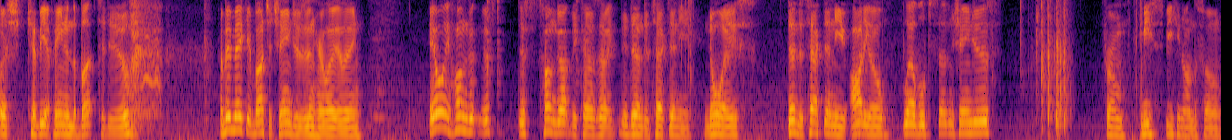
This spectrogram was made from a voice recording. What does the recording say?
which can be a pain in the butt to do. I've been making a bunch of changes in here lately. It only hung this hung up because it didn't detect any noise, didn't detect any audio level sudden changes from me speaking on the phone.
